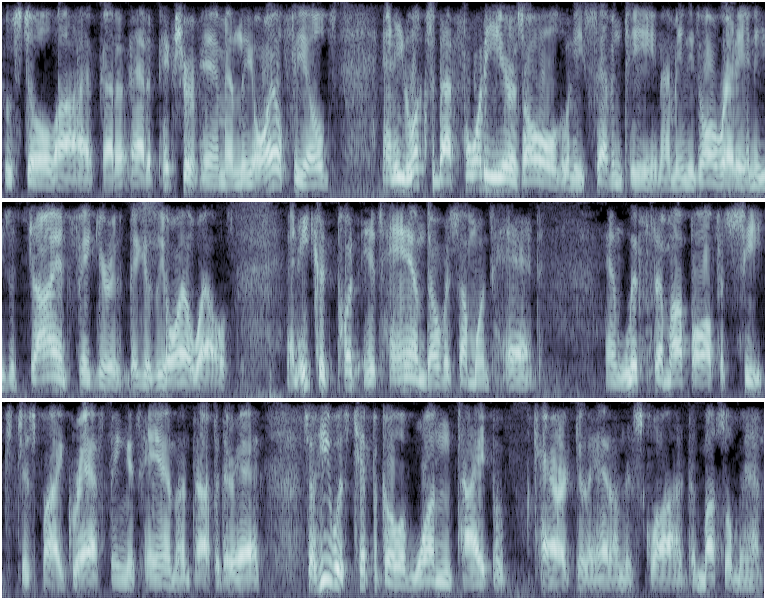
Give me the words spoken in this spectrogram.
who's still alive, got a, had a picture of him in the oil fields, and he looks about 40 years old when he's 17. I mean, he's already, and he's a giant figure as big as the oil wells, and he could put his hand over someone's head and lift them up off a seat just by grasping his hand on top of their head. So he was typical of one type of character they had on this squad, the muscle man.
